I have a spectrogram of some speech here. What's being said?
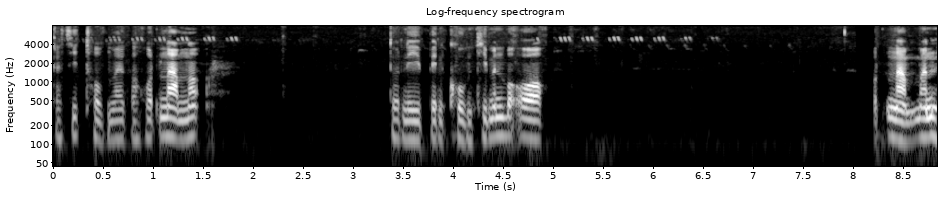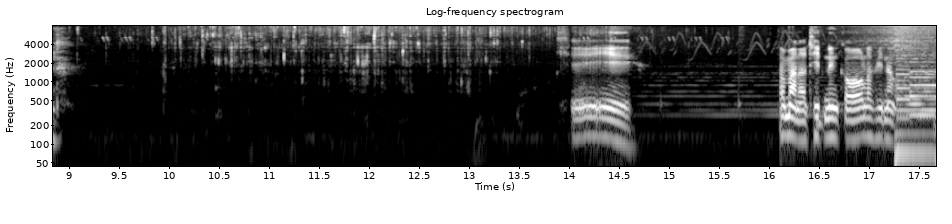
ก็สิถมไว้ก็หดน้ำเนาะ ตัวนี้เป็นขุมที่มันบ่ออกหดน้ำมันโอเคประมาณอาทิตย์หนึ่งก็ออกแล้วพี่น้อง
